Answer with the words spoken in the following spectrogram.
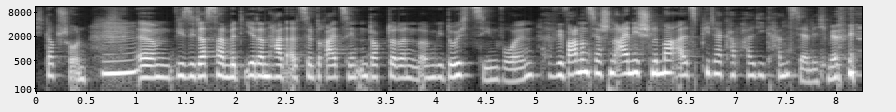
Ich glaube schon. Ähm, wie sie das dann mit ihr dann halt als dem 13. Doktor dann irgendwie durchziehen wollen. Wir waren uns ja schon einig, schlimmer als Peter Capaldi kann es ja nicht mehr werden.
